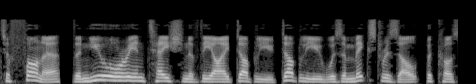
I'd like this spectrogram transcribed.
To Foner, the new orientation of the IWW was a mixed result because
